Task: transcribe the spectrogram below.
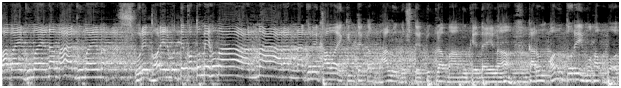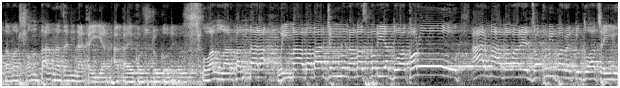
বাবায় ঘুমায় না, মা ঘুমায় না। ওরে ঘরের মধ্যে কত মেহমান, মা রান্না করে খাওয়ায়, কিন্তু একটা ভালো গোষ্ঠের টুকরা মা মুখে দেয় না। কারণ অন্তরে মোহাব্বত, আমার সন্তান না জানি না খাইয়া ঢাকায় কষ্ট করে। ও আল্লাহর বান্দারা, ওই মা বাবার জন্য নামাজ পড়িয়া দোয়া করো। আর মা বাবারে যখনই পারো একটু দোয়া চাইও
